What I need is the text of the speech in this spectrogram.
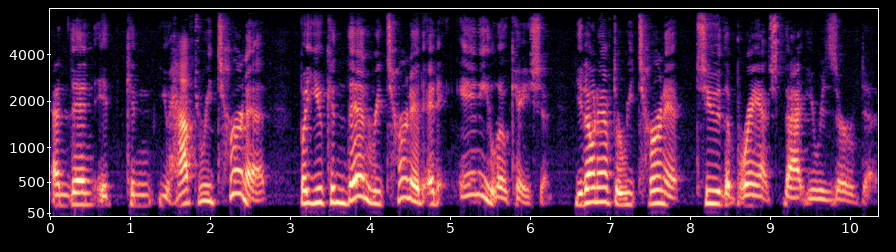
And then it can you have to return it but you can then return it at any location. You don't have to return it to the branch that you reserved it.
